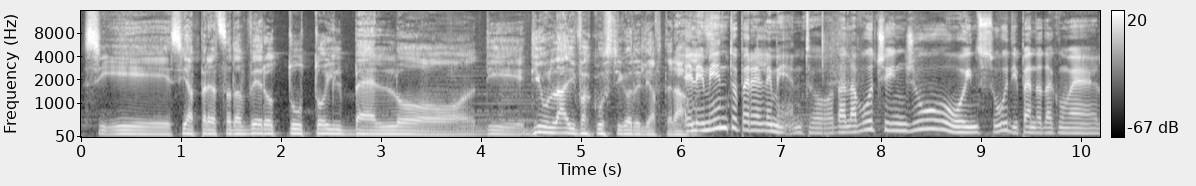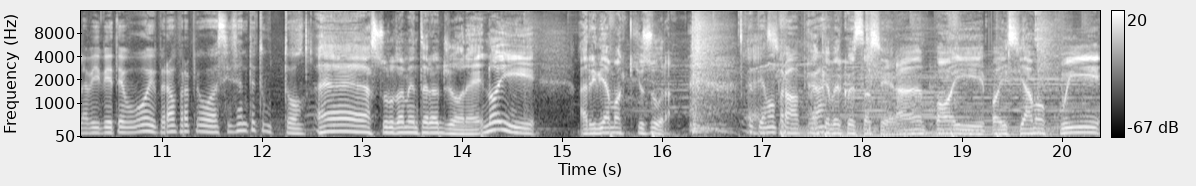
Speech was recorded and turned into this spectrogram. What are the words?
si, si, apprezza davvero tutto il bello di, di, un live acustico degli After Hours. Elemento per elemento, dalla voce in giù o in su, dipende da come la vivete voi, però proprio si sente tutto. Eh, assolutamente ragione. Noi arriviamo a chiusura. Dobbiamo eh, sì, proprio. Anche eh. per questa sera, eh. poi, poi siamo qui,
